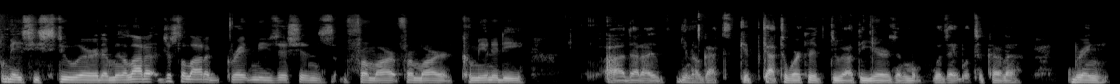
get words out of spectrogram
Macie Stewart. I mean, a lot of just a lot of great musicians from our from our community uh, that I you know got to get, got to work with throughout the years and was able to kind of bring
